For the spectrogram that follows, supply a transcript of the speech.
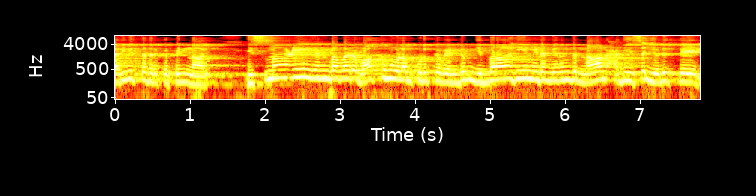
அறிவித்ததற்கு பின்னால் இஸ்மாயில் என்பவர் வாக்குமூலம் கொடுக்க வேண்டும். இப்ராஹீமிடமிருந்து நான் ஹதீஸை எடுத்தேன்.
